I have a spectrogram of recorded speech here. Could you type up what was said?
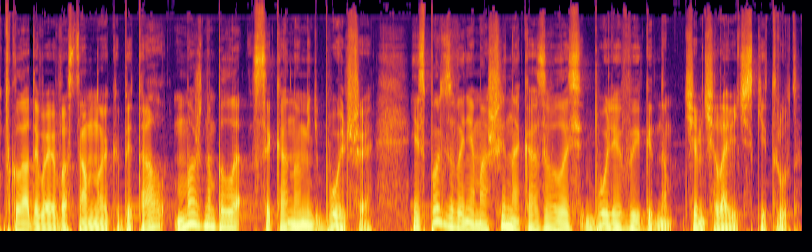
Вкладывая в основной капитал, можно было сэкономить больше. Использование машин оказывалось более выгодным, чем человеческий труд.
